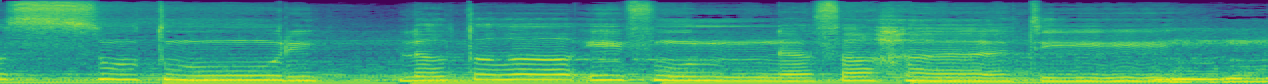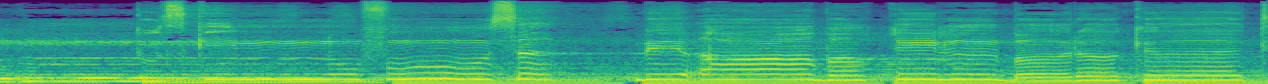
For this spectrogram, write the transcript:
السطور لطائف النفحات. تزكي النفوس بأعبق البركات.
